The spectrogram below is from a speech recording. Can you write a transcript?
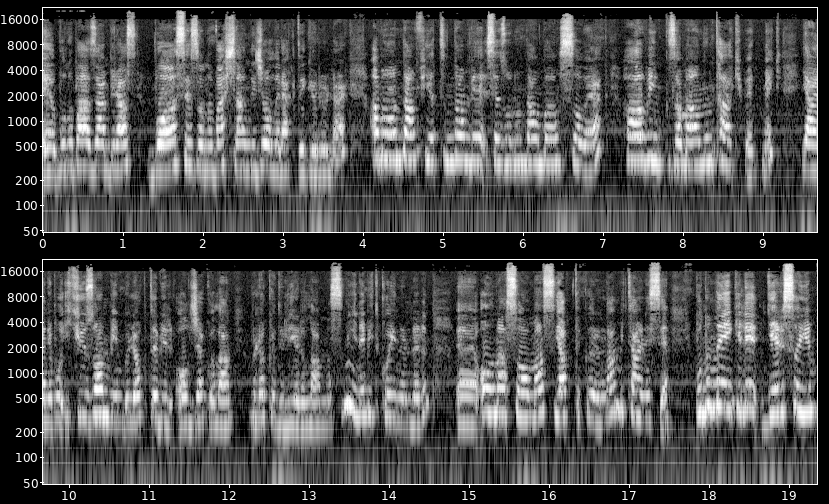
e, bunu bazen biraz boğa sezonu başlangıcı olarak da görürler. Ama ondan fiyatından ve sezonundan bağımsız olarak halving zamanını takip etmek yani bu 210 bin blokta bir olacak olan blok ödülü yarılanmasını yine Bitcoiner'ların e, olmazsa olmaz yaptıklarından bir tanesi. Bununla ilgili geri sayım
